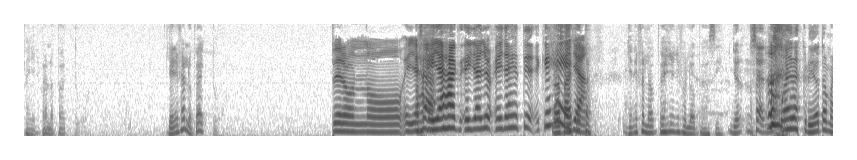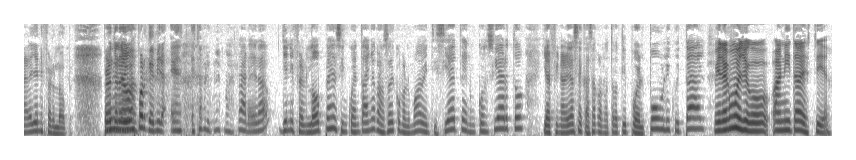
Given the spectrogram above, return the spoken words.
Jennifer López actúa. Jennifer López actúa. Pero no, ella, O sea- ella, ella, yo, ella es, ¿qué es que ella? Jennifer López es Jennifer López, así. Yo, o sea, no puedes describir de otra manera a Jennifer López. Pero te lo digo es porque, mira, es- esta película es más rara. Era Jennifer López de 50 años, conocida como el modo de 27, en un concierto. Y al final ella se casa con otro tipo del público y tal. Mira cómo llegó Anita vestida.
